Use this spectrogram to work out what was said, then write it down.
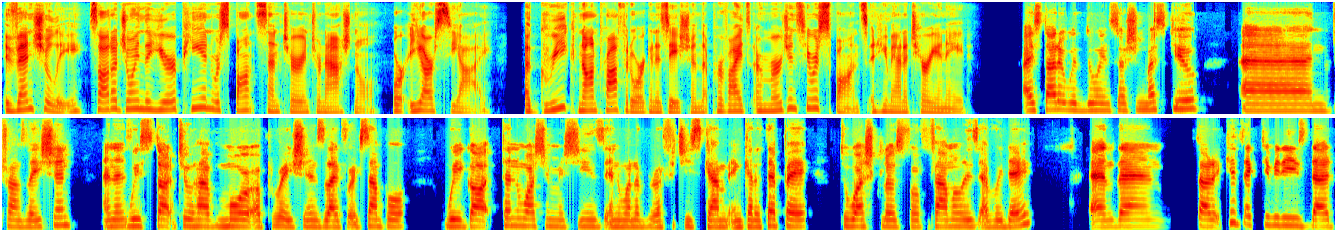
Eventually, Sara joined the European Response Center International, or ERCI, a Greek nonprofit organization that provides emergency response and humanitarian aid. I started with doing search and rescue and translation. And then we start to have more operations. Like, for example, we got 10 washing machines in one of the refugees camp in Karatepe to wash clothes for families every day. And then started kids activities that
